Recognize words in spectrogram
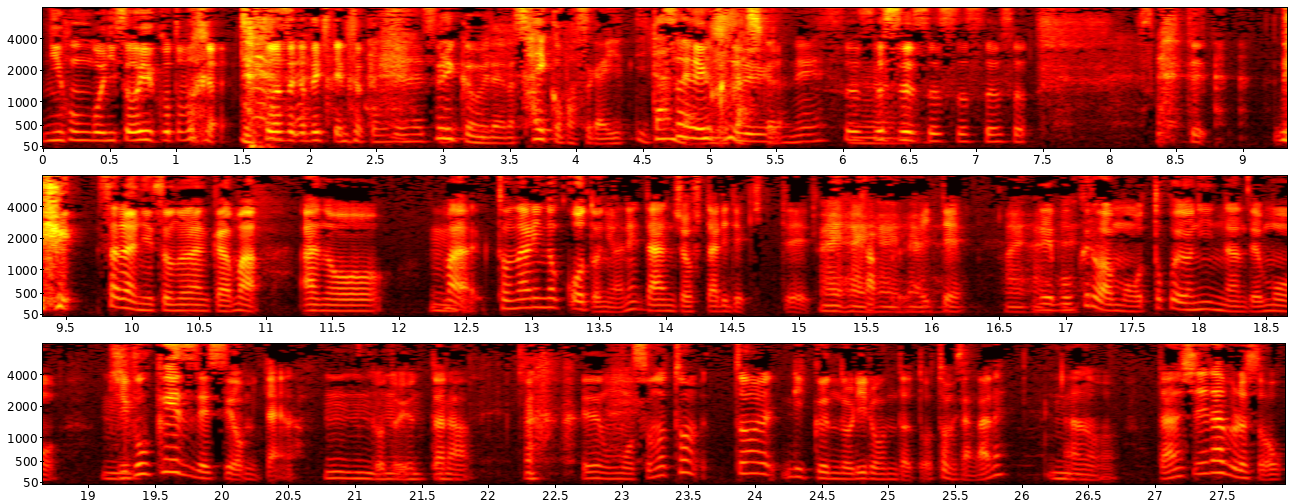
日本語にそういう言葉が、ことわざができてるのかもしれないですスリ君みたいなサイコパスがいいたんだよね、昔からね。そうそうそうそう。そうそうそう。で、で、さらにそのなんか、まあ、あの、うん。まあ、隣のコートにはね、男女二人で来て、カップルがいて、で、僕らはもう男4人なんで、もう、地獄絵図ですよ、みたいなことを言ったら、ででももうそのと、とりくんの理論だと、トメさんがね、うん。あの、男子ダブルスを、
